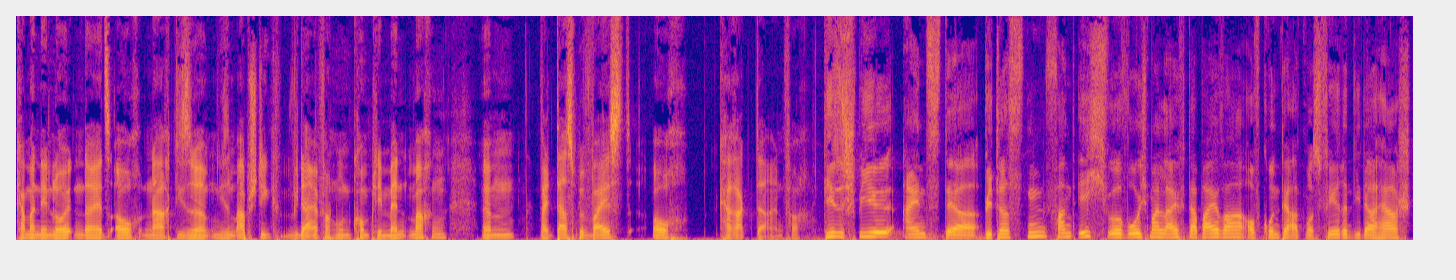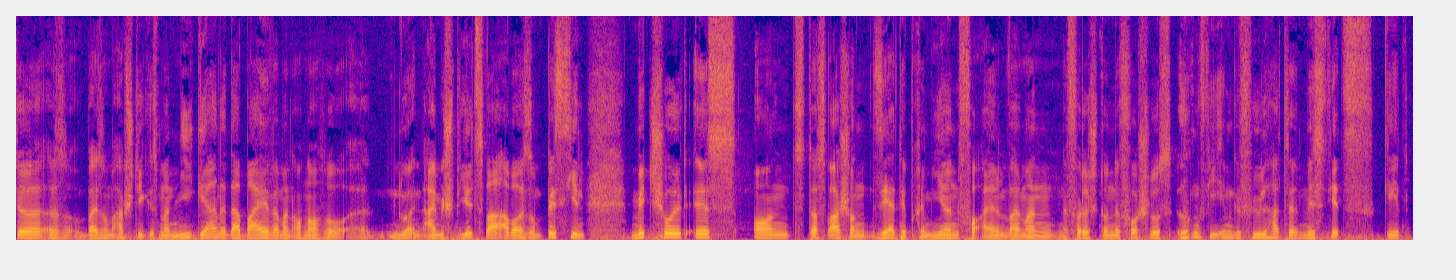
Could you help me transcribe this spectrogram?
kann man den Leuten da jetzt auch nach dieser, diesem Abstieg wieder einfach nur ein Kompliment machen, ähm, weil das beweist auch Charakter einfach. Dieses Spiel eins der bittersten, fand ich, wo, ich mal live dabei war, aufgrund der Atmosphäre, die da herrschte. Also bei so einem Abstieg ist man nie gerne dabei, wenn man auch noch so äh, nur in einem Spiel zwar, aber so ein bisschen Mitschuld ist. Und das war schon sehr deprimierend, vor allem weil man eine Viertelstunde vor Schluss irgendwie im Gefühl hatte, Mist, jetzt geht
